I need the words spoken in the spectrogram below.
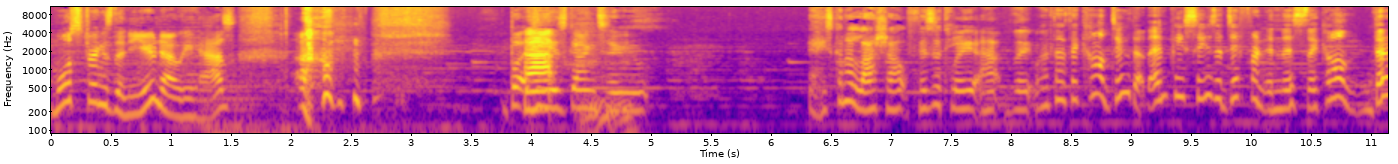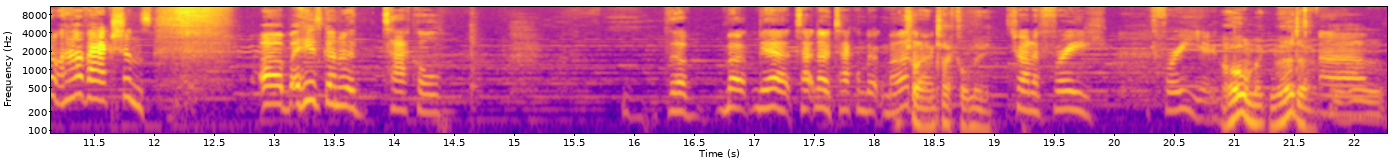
more strings than you know he has. Um, but Ah. he is going to. He's going to lash out physically at the. Well, no, they can't do that. The NPCs are different in this. They can't. They don't have actions. Uh, but he's going to tackle the. Yeah, ta- no, tackle McMurdo. Try and tackle me. trying to free, free you. Oh, McMurdo. Um,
